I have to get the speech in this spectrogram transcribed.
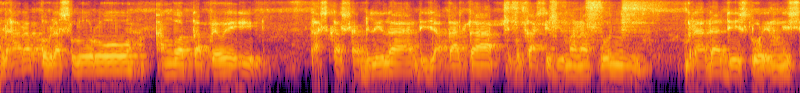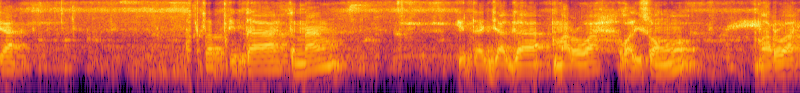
Berharap kepada seluruh anggota PWI Laskar Sabilillah di Jakarta, di Bekasi, di mana pun berada di seluruh Indonesia, tetap kita tenang, kita jaga marwah Wali Songo, marwah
